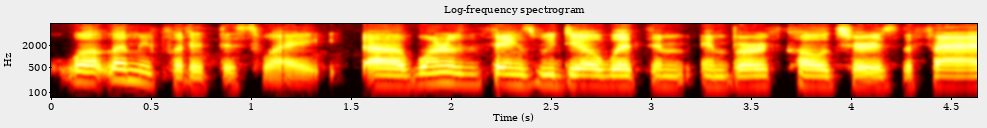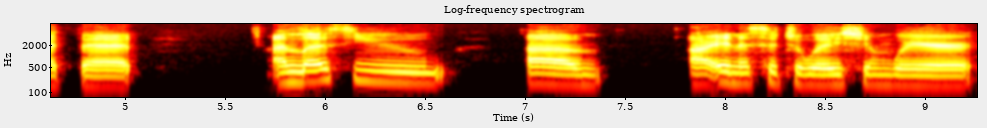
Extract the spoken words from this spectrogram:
well, let me put it this way. Uh, one of the things we deal with in, in, birth culture is the fact that unless you um, are in a situation where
